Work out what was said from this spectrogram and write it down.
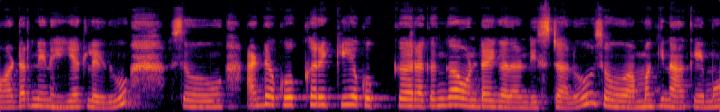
వాటర్ నేను వేయట్లేదు. సో అంటే ఒక్కొక్కరికి ఒక్కొక్క రకంగా ఉంటాయి కదండి ఇష్టాలు. సో అమ్మకి నాకేమో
